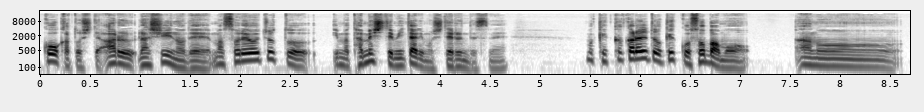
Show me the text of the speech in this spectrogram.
効果としてあるらしいので、まあ、それをちょっと今試してみたりもしてるんですね。まあ、結果から言うと結構そばも、あのー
